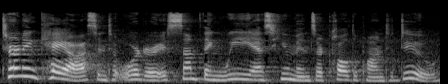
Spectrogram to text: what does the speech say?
Turning chaos into order is something we as humans are called upon to do.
